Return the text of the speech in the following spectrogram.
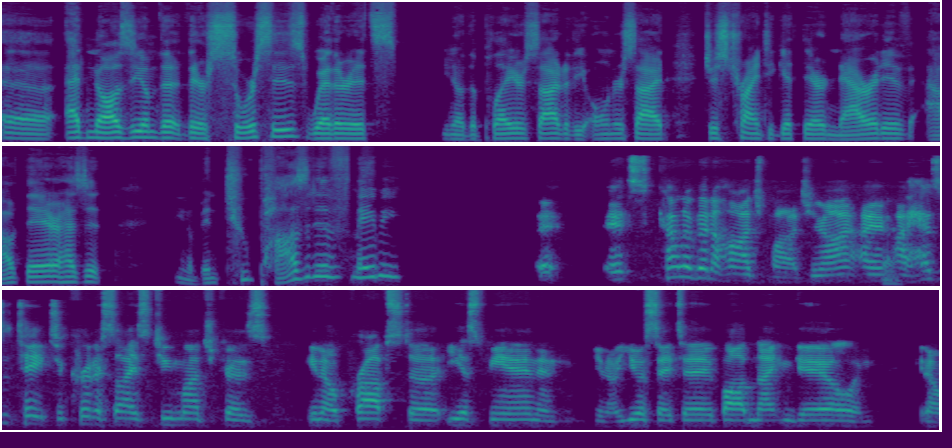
uh, ad nauseum the, their sources, whether it's you know the player side or the owner side, just trying to get their narrative out there? Has it you know been too positive? Maybe. It, it's kind of been a hodgepodge. You know, I, I, I hesitate to criticize too much because you know, props to ESPN and you know USA Today, Bob Nightingale, and you know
